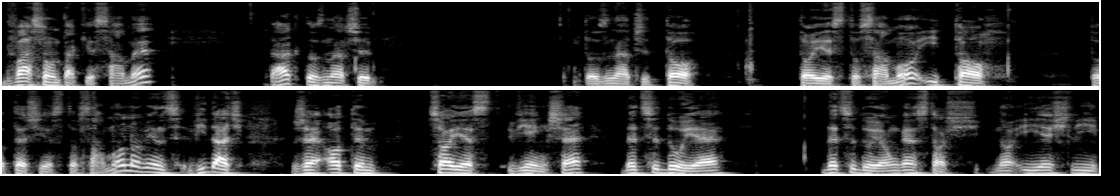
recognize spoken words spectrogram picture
dwa są takie same, tak? To znaczy, to znaczy to, to jest to samo i to, to też jest to samo. No więc widać, że o tym, co jest większe, decyduje, decydują gęstości. No i jeśli,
